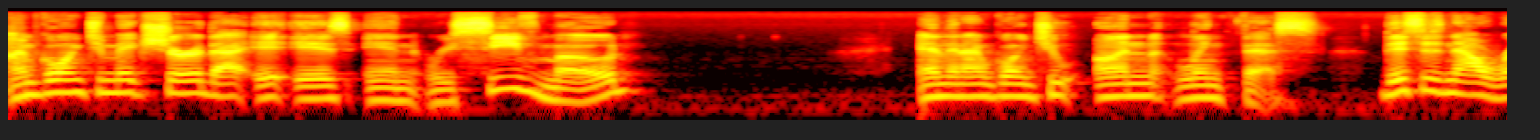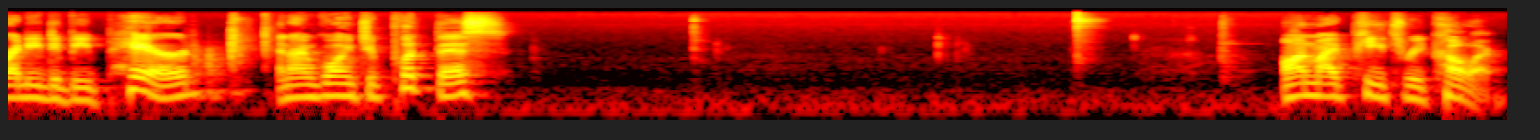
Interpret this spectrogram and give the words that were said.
I'm going to make sure that it is in receive mode, and then I'm going to unlink this. This is now ready to be paired, and I'm going to put this on my P3 color.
